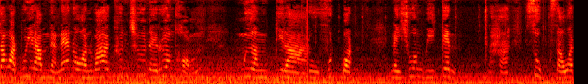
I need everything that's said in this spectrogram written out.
จังหวัดบุรีรัมย์เนี่ยแน่นอนว่าขึ้นชื่อในเรื่องของเมืองกีฬาดูฟุตบอล ในช่วงวีเกนนะคะศุกเสาร์อา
